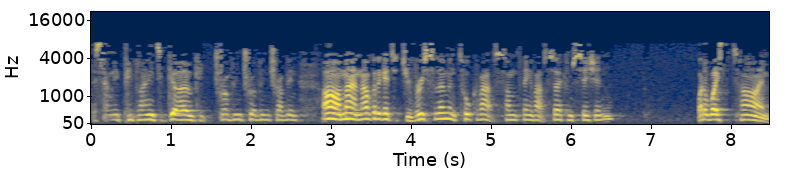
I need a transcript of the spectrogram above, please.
There's so many people I need to go, keep traveling, traveling, traveling. Oh man, now I've got to go to Jerusalem and talk about something about circumcision. What a waste of time.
